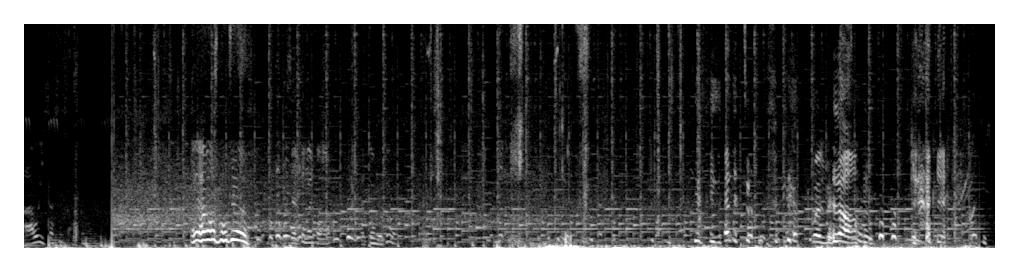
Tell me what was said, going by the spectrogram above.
Ah oui, ça c'est Allez, avance, mon dieu Si elle tombe, elle tombe. hein. Elle tombe, elle tombe. Rien du tout. Moi je vais là. hein.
